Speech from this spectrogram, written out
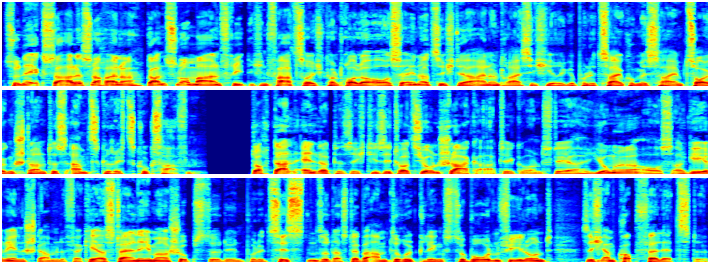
Zunächst sah alles nach einer ganz normalen friedlichen Fahrzeugkontrolle aus, erinnert sich der 31-jährige Polizeikommissar im Zeugenstand des Amtsgerichts Cuxhaven. Doch dann änderte sich die Situation schlagartig und der junge, aus Algerien stammende Verkehrsteilnehmer schubste den Polizisten, sodass der Beamte rücklings zu Boden fiel und sich am Kopf verletzte.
